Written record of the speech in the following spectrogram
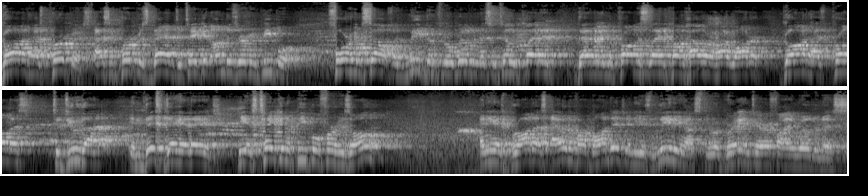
God has purposed, as He purposed then, to take an undeserving people for himself and lead them through a wilderness until he planted them in the promised land, come hell or high water. God has promised to do that in this day and age. He has taken a people for his own, and he has brought us out of our bondage, and he is leading us through a great and terrifying wilderness.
